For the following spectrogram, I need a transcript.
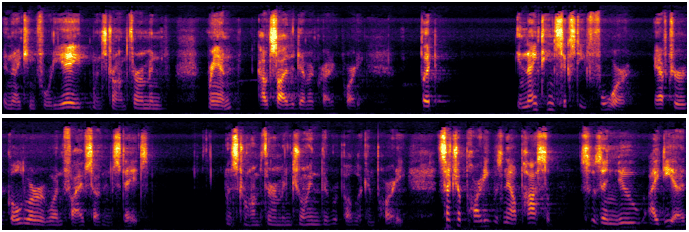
in 1948 when Strom Thurmond ran outside the Democratic Party. But in 1964, after Goldwater won five southern states, and Strom Thurmond joined the Republican Party, such a party was now possible. This was a new idea,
